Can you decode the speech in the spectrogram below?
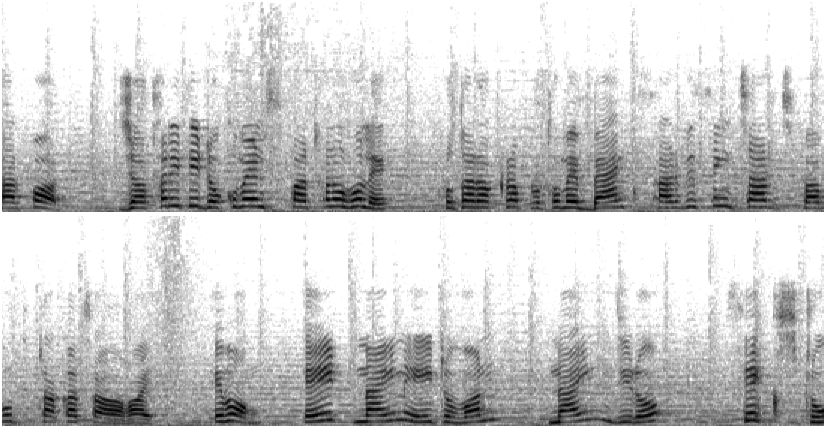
তারপর যথারীতি ডকুমেন্টস পাঠানো হলে প্রতারকরা প্রথমে ব্যাংক সার্ভিসিং চার্জ বাবদ টাকা চাওয়া হয় এবং eight nine eight one nine zero six two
